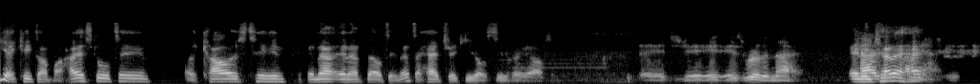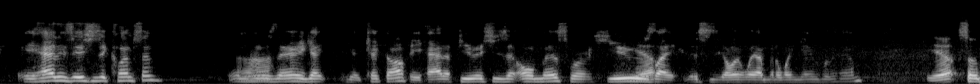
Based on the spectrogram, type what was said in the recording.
got kicked off a high school team, a college team, and now NFL team. That's a hat trick you don't see very often. It's it's really not. And he kind of had he had these issues at Clemson when uh-huh. he was there. He got, he got kicked off. He had a few issues at Ole Miss where Hugh yep. was like, "This is the only way I'm going to win games with him." Yep. So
